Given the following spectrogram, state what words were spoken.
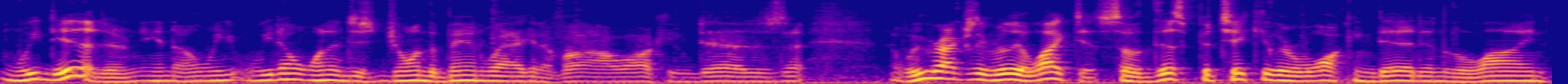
we did, and you know we, we don't want to just join the bandwagon of ah Walking Dead. Is that we actually really liked it. So this particular Walking Dead into the line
